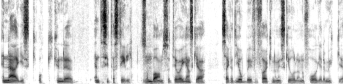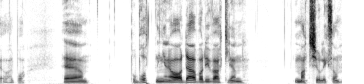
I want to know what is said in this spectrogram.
energisk och kunde inte sitta still som Mm. barn. Så att jag var ju ganska säkert jobbig för fröknarna i skolan och frågade mycket och höll på. Ehm, på brottningen, ja där var det ju verkligen macho liksom.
